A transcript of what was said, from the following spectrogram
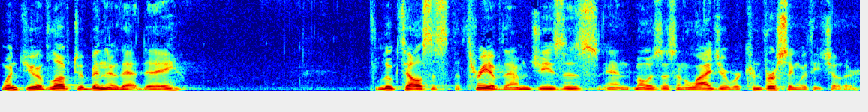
Wouldn't you have loved to have been there that day? Luke tells us the three of them, Jesus and Moses and Elijah, were conversing with each other.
